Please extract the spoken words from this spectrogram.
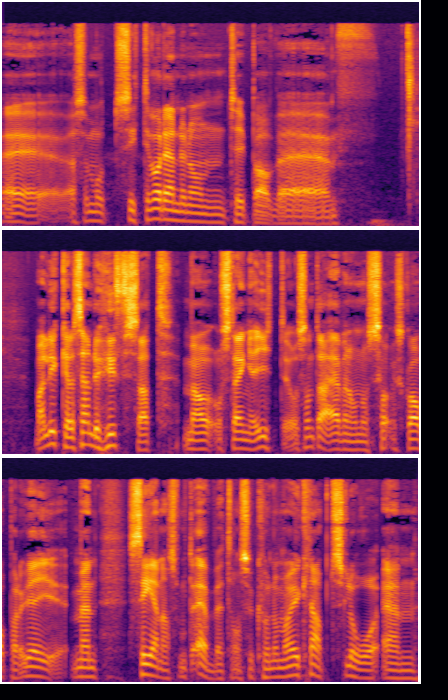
Eh, alltså mot City var det ändå någon typ av eh, man lyckades ändå hyfsat med att stänga ytor och sånt där även om de skapade grejer. Men senast mot Everton så kunde man ju knappt slå en,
